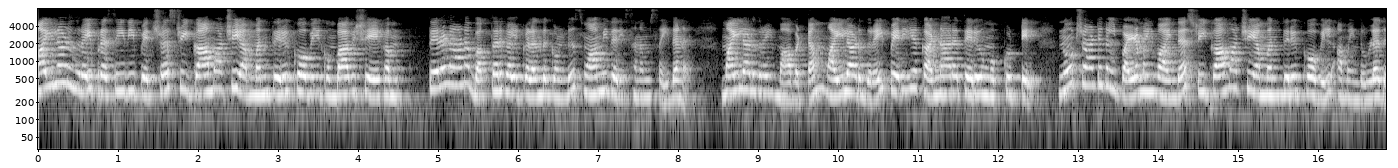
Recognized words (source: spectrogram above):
மயிலாடுதுறை பிரசித்தி பெற்ற ஸ்ரீ காமாட்சி அம்மன் திருக்கோவில் கும்பாபிஷேகம். திரளான பக்தர்கள் கலந்து கொண்டு சுவாமி தரிசனம் செய்தனர். மயிலாடுதுறை மாவட்டம் மயிலாடுதுறை பெரிய கண்ணார தெரு முக்குட்டில் நூற்றாண்டுகள் பழமை வாய்ந்த ஸ்ரீ காமாட்சி அம்மன் திருக்கோவில் அமைந்துள்ளது.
